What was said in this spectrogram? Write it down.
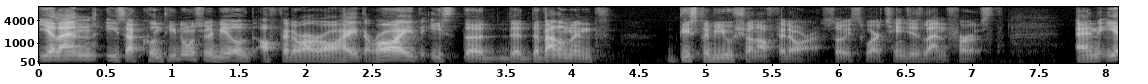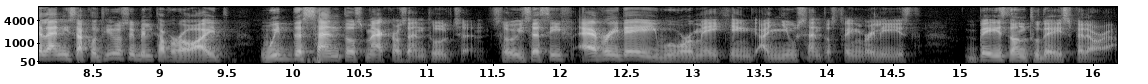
ELN is a continuous rebuild of Fedora Rawhide. Rawhide is the, the development distribution of Fedora, so it's where changes land first. And ELN is a continuously built override with the CentOS macros and toolchain. So it's as if every day we were making a new CentOS stream release based on today's Fedora.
